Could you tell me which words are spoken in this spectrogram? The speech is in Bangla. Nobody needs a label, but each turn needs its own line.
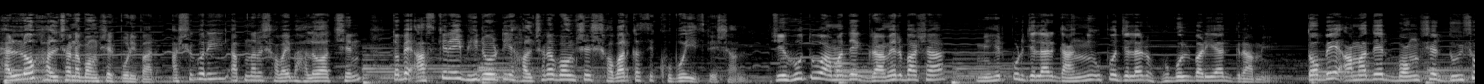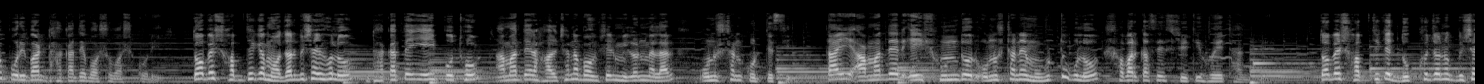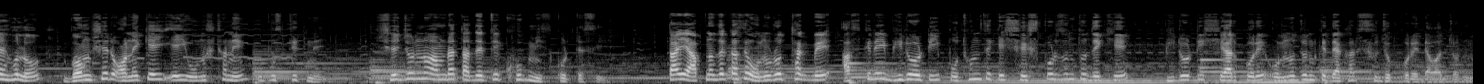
হ্যালো, হালছানা বংশের পরিবার। আশা করি আপনারা সবাই ভালো আছেন। তবে আজকের এই ভিডিওটি হালছানা বংশের সবার কাছে খুবই স্পেশাল যেহেতু আমাদের গ্রামের বাসা মেহেরপুর জেলার গাংনী উপজেলার হুগলবাড়িয়া গ্রামে। তবে আমাদের বংশের দুইশো পরিবার ঢাকাতে বসবাস করি। তবে সব থেকে মজার বিষয় হলো ঢাকাতে এই প্রথম আমাদের হালছানা বংশের মিলন মেলার অনুষ্ঠান করতেছি। তাই আমাদের এই সুন্দর অনুষ্ঠানের মুহূর্তগুলো সবার কাছে স্মৃতি হয়ে থাকবে। তবে সবথেকে দুঃখজনক বিষয় হলো, বংশের অনেকেই এই অনুষ্ঠানে উপস্থিত নেই। সেই জন্য আমরা তাদেরকে খুব মিস করতেছি। তাই আপনাদের কাছে অনুরোধ থাকবে, আজকের এই ভিডিওটি প্রথম থেকে শেষ পর্যন্ত দেখে ভিডিওটি শেয়ার করে অন্যজনকে দেখার সুযোগ করে দেওয়ার জন্য।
